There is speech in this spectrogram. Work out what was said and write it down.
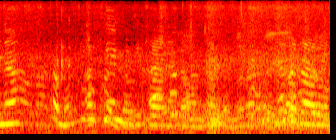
Aynı. Tamam. Atayım mı bir tane de ondan? Ne kadar olsun?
